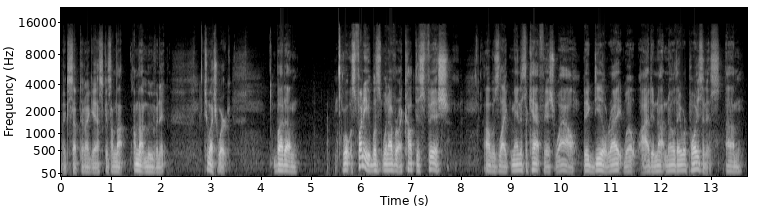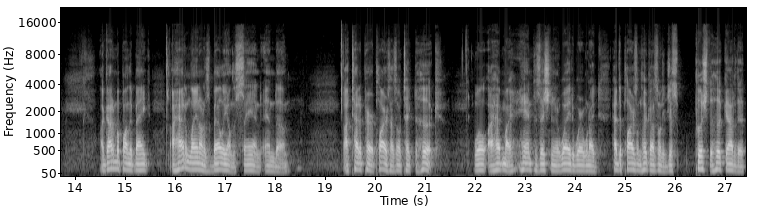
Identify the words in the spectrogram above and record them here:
accept it. I guess because I'm not I'm not moving it. Too much work. But um, what was funny was whenever I caught this fish, I was like, man, it's a catfish. Wow, big deal, right? Well, I did not know they were poisonous. Um, I got him up on the bank. I had him laying on his belly on the sand, and uh, I tied a pair of pliers. I was going to take the hook. Well, I had my hand positioned in a way to where when I had the pliers on the hook, I was going to just push the hook out of the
